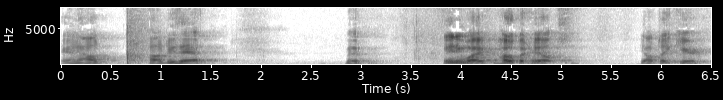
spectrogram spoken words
and I'll I'll do that. But anyway, hope it helps. Y'all take care.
